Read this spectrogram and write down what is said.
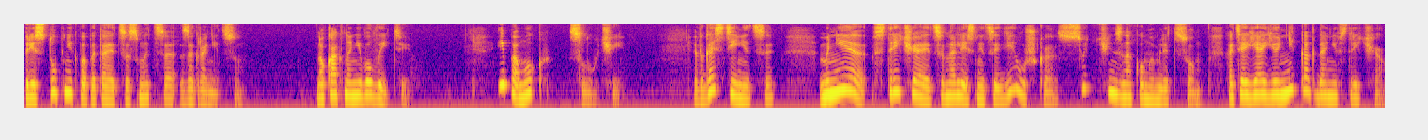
преступник попытается смыться за границу. Но как на него выйти? И помог случай. В гостинице мне встречается на лестнице девушка с очень знакомым лицом, хотя я ее никогда не встречал.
